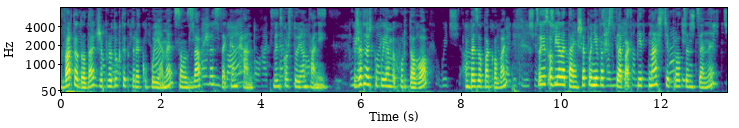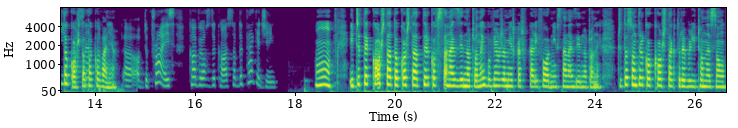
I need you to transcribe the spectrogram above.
Warto dodać, że produkty, które kupujemy, są zawsze second hand, więc kosztują taniej. Żywność kupujemy hurtowo, bez opakowań, co jest o wiele tańsze, ponieważ w sklepach 15% ceny to koszt opakowania. Mm. I czy te koszta to koszta tylko w Stanach Zjednoczonych, bo wiem, że mieszkasz w Kalifornii, w Stanach Zjednoczonych. Czy to są tylko koszta, które wyliczone są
